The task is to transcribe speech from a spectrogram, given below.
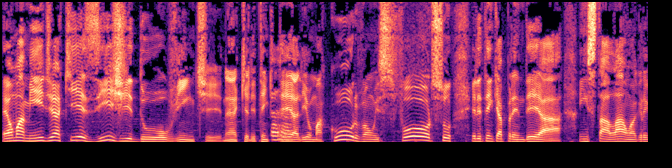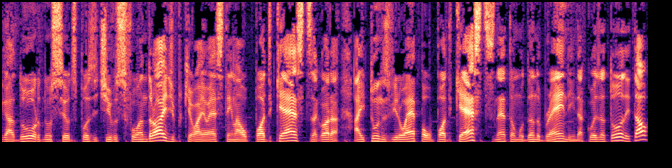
é uma mídia que exige do ouvinte, né? Que ele tem que ter Uhum. ali uma curva, um esforço, ele tem que aprender a instalar um agregador no seu dispositivo se for Android, porque o iOS tem lá o Podcasts, agora iTunes virou Apple Podcasts, né? Estão mudando o branding da coisa toda e tal.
